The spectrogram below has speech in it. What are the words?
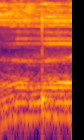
Ömür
